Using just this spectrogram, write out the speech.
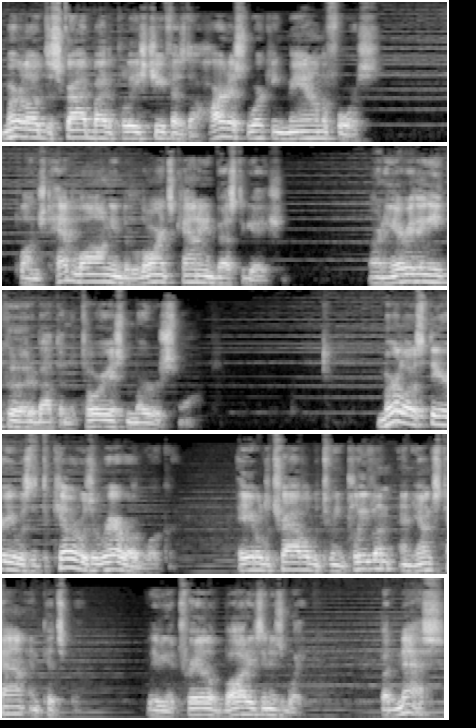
Merlo, described by the police chief as the hardest working man on the force, plunged headlong into the Lawrence County investigation, learning everything he could about the notorious murder swamp. Merlo's theory was that the killer was a railroad worker, able to travel between Cleveland and Youngstown and Pittsburgh, leaving a trail of bodies in his wake. But Ness,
